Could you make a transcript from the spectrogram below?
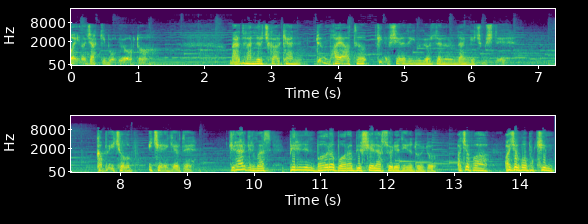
bayılacak gibi oluyordu. Merdivenleri çıkarken tüm hayatı film şeridi gibi gözlerinin önünden geçmişti. Kapıyı çalıp içeri girdi. Girer girmez birinin bağıra bağıra bir şeyler söylediğini duydu. Acaba, acaba bu kim?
